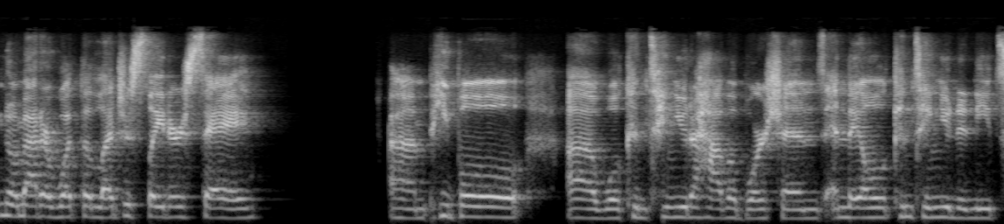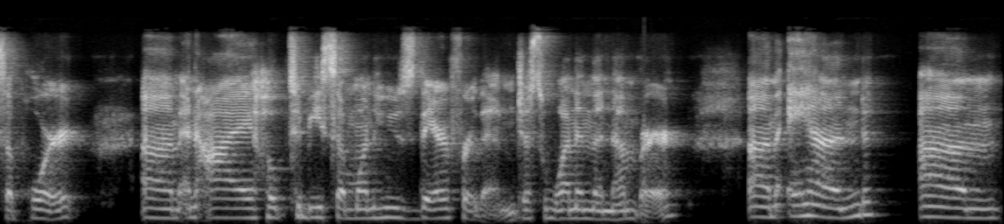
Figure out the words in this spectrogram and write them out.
no matter what the legislators say, um, people uh, will continue to have abortions and they'll continue to need support. Um, and I hope to be someone who's there for them, just one in the number. Um, and um,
